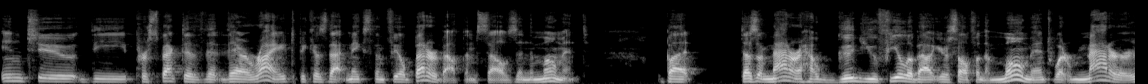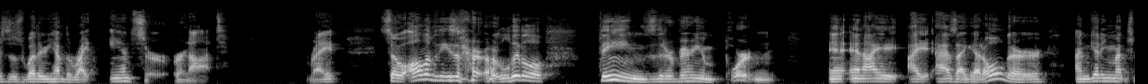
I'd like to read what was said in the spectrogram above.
into the perspective that they're right because that makes them feel better about themselves in the moment. But doesn't matter how good you feel about yourself in the moment. What matters is whether you have the right answer or not. Right. So all of these are, are little things that are very important and, and I, I, as I get older, I'm getting much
